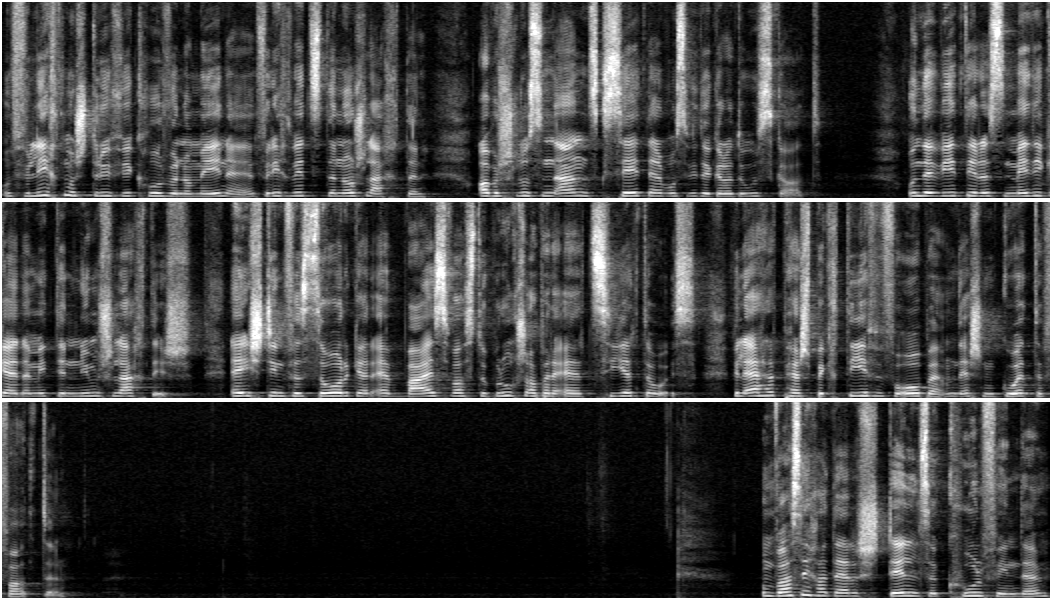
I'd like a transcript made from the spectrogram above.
Und vielleicht musst du drei, vier Kurven noch mehr nehmen. Vielleicht wird es dann noch schlechter. Aber schlussendlich sieht er, wo es wieder gerade ausgeht. Und er wird dir ein Medi geben, damit dir nicht mehr schlecht ist. Er ist dein Versorger, er weiß, was du brauchst, aber er erzieht uns. Weil er hat Perspektive von oben und er ist ein guter Vater. Und was ich an dieser Stelle so cool finde,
